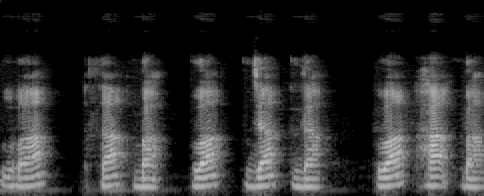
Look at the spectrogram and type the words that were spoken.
വ സ ബ വ ജ ദ വ ഹ ബ.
